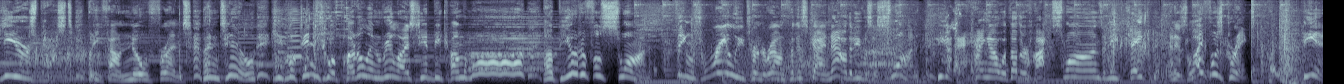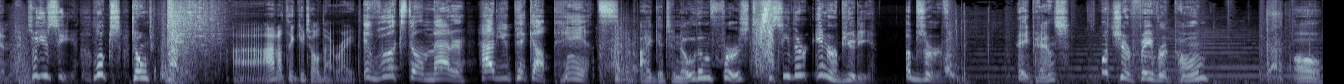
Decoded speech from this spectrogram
Years passed, but he found no friends until he looked into a puddle and realized he had become oh, a beautiful swan. Things really turned around for this guy now that he was a swan. He got to hang out with other hot swans and eat cake, and his life was great. The end. So you see, looks don't matter. Uh, I don't think you told that right. If looks don't matter, how do you pick out pants? I get to know them first to see their inner beauty. Observe. Hey, Pants, what's your favorite poem? Oh,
